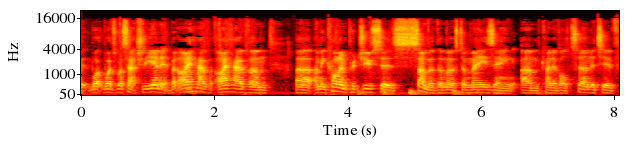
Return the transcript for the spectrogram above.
the what, what's what's actually in it. But I have I have um, uh, I mean Colin produces some of the most amazing um, kind of alternative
